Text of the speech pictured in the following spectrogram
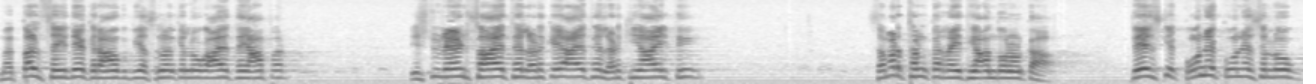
मैं कल से ही देख रहा हूँ कि बीएसएनएल के लोग आए थे यहाँ पर। स्टूडेंट्स आए थे, लड़के आए थे, लड़कियाँ आई थी। समर्थन कर रही थी आंदोलन का। देश के कोने कोने से लोग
